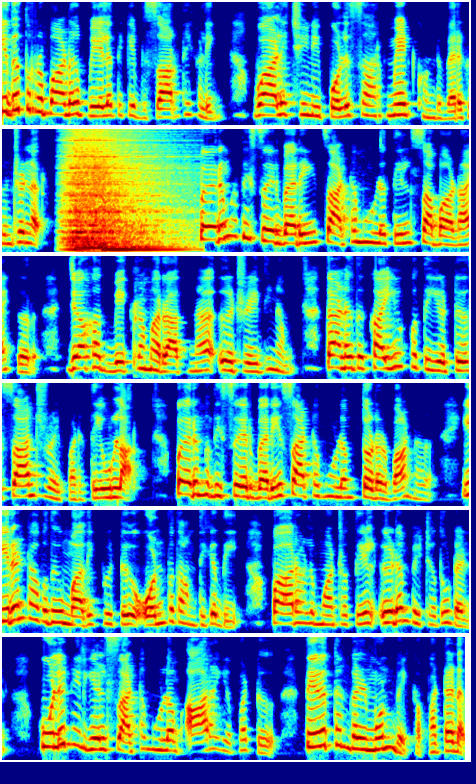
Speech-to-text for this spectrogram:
இது தொடர்பான மேலதிக விசாரணைகளை வாழைச்சேனை போலீசார் மேற்கொண்டு வருகின்றனர். பெருமதி சேர்வரி சட்டமூலத்தில் சபாநாயகர் ஜகத் விக்ரமரத்ன இன்றைய தினம் தனது கையொப்பத்தையிட்டு சான்றிதழ்படுத்தியுள்ளார். பெருமதி சேர்வரி சட்டமூலம் தொடர்பான இரண்டாவது மதிப்பீட்டு ஒன்பதாம் தேதி பாராளுமன்றத்தில் இடம்பெற்றதுடன் குளிர்நிலையில் சட்டமூலம் ஆராயப்பட்டு திருத்தங்கள் முன்வைக்கப்பட்டன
